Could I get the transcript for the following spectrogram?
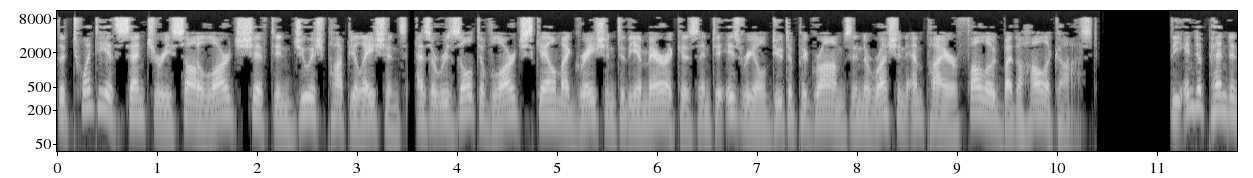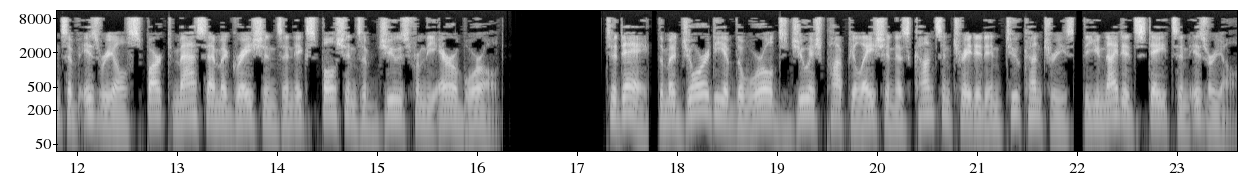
The 20th century saw a large shift in Jewish populations, as a result of large-scale migration to the Americas and to Israel due to pogroms in the Russian Empire followed by the Holocaust. The independence of Israel sparked mass emigrations and expulsions of Jews from the Arab world. Today, the majority of the world's Jewish population is concentrated in two countries, the United States and Israel.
